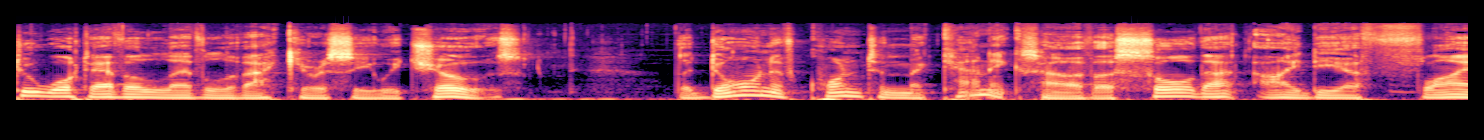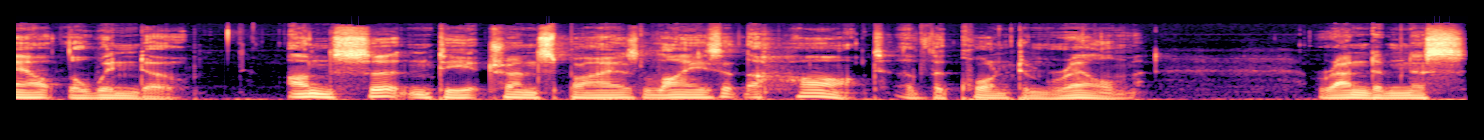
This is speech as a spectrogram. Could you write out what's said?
to whatever level of accuracy we chose. The dawn of quantum mechanics, however, saw that idea fly out the window. Uncertainty, it transpires, lies at the heart of the quantum realm. Randomness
